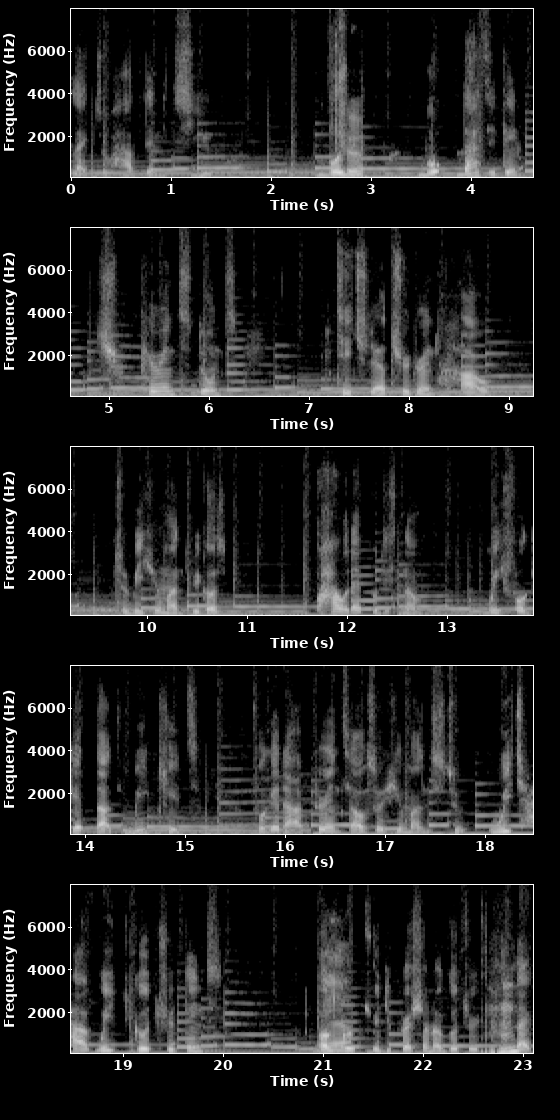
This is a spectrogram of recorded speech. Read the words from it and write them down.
like to have them, it's you. But True. But that's the thing. Parents don't teach their children how to be human because how would I put this now? We forget that we kids forget that our parents are also humans too, which have which go through things or Yeah. go through depression or go through Mhm. like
